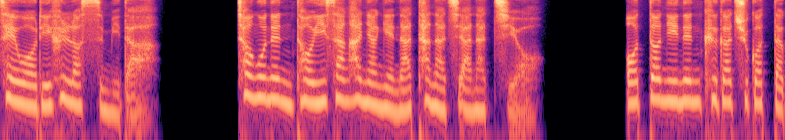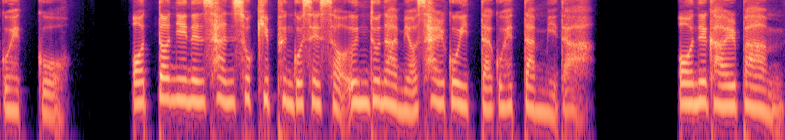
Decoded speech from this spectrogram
세월이 흘렀습니다. 청우는 더 이상 한양에 나타나지 않았지요. 어떤 이는 그가 죽었다고 했고, 어떤 이는 산속 깊은 곳에서 은둔하며 살고 있다고 했답니다. 어느 가을 밤,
